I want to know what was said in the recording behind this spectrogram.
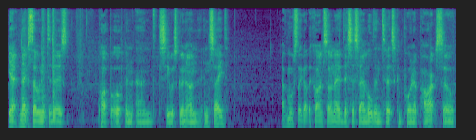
yeah, next all we need to do is pop it open and see what's going on inside. I've mostly got the console now disassembled into its component parts, so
